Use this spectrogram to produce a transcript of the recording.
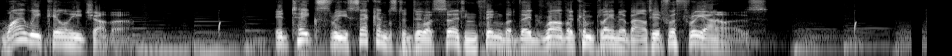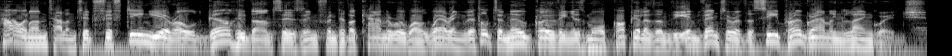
Why we kill each other. It takes 3 seconds to do a certain thing but they'd rather complain about it for 3 hours. How an untalented 15 year old girl who dances in front of a camera while wearing little to no clothing is more popular than the inventor of the C programming language.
